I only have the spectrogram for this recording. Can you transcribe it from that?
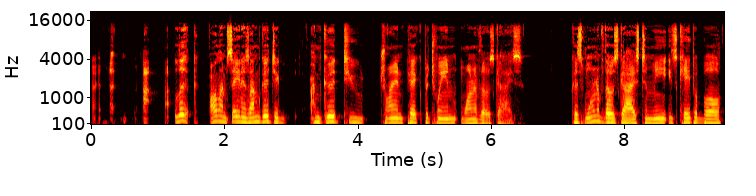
I, I, look, all I'm saying is I'm good to I'm good to try and pick between one of those guys because one of those guys to me is capable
